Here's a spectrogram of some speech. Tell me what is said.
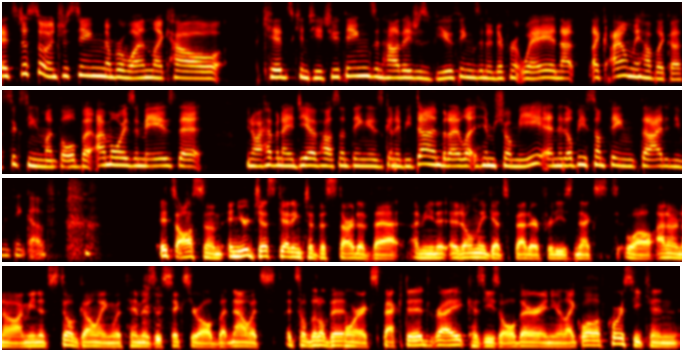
it's just so interesting number one like how kids can teach you things and how they just view things in a different way and that like i only have like a 16 month old but i'm always amazed that you know, I have an idea of how something is going to be done, but I let him show me and it'll be something that I didn't even think of. it's awesome. And you're just getting to the start of that. I mean, it, it, only gets better for these next, well, I don't know. I mean, it's still going with him as a six year old, but now it's, it's a little bit more expected, right? Cause he's older and you're like, well, of course he can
